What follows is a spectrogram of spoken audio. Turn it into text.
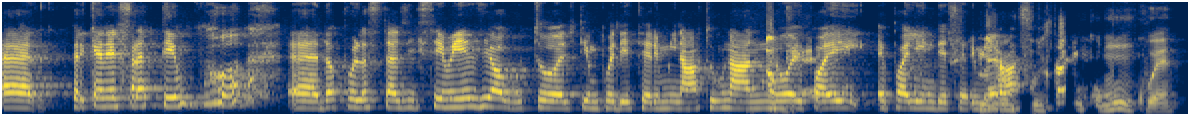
Eh, perché nel frattempo, eh, dopo lo stage di sei mesi, ho avuto il tempo determinato, un anno okay. e, poi, e poi l'indeterminato. Ma era un full time comunque?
